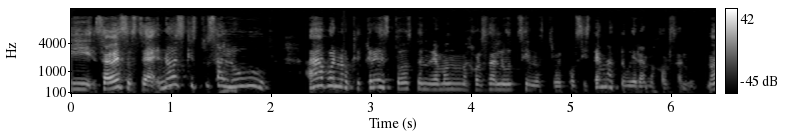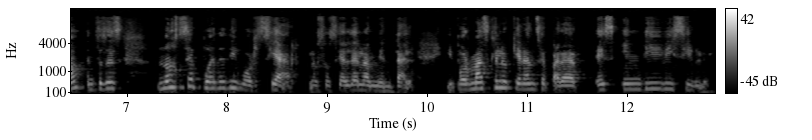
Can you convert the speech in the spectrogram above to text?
Y, ¿sabes? O sea, no es que es tu salud. Ah, bueno, ¿qué crees? Todos tendríamos mejor salud si nuestro ecosistema tuviera mejor salud, ¿no? Entonces, no se puede divorciar lo social de lo ambiental. Y por más que lo quieran separar, es indivisible.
